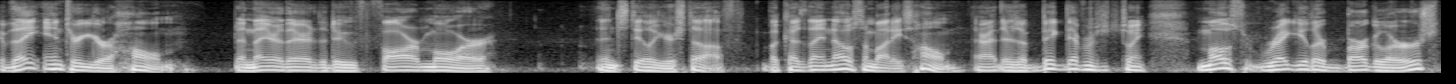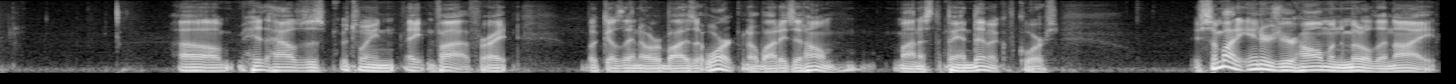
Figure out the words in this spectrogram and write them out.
if they enter your home, then they are there to do far more than steal your stuff because they know somebody's home. All right, there's a big difference between most regular burglars um, hit houses between eight and five, right? Because they know everybody's at work, nobody's at home, minus the pandemic, of course. If somebody enters your home in the middle of the night,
